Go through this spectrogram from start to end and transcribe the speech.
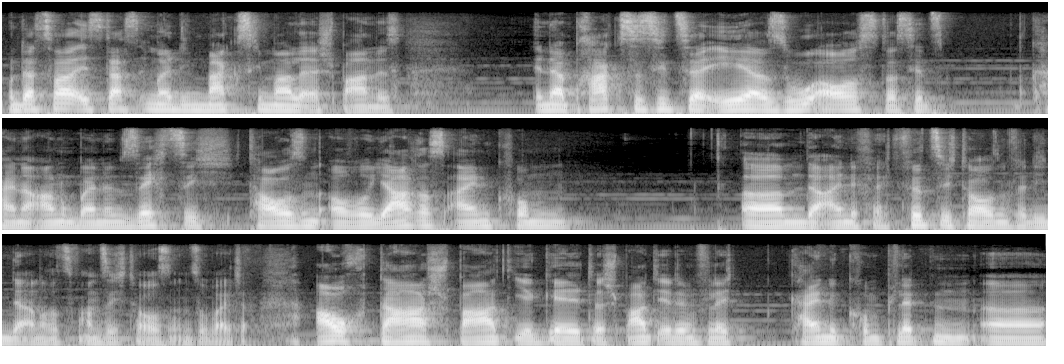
Und das war, ist das immer die maximale Ersparnis. In der Praxis sieht es ja eher so aus, dass jetzt, keine Ahnung, bei einem 60.000 Euro Jahreseinkommen ähm, der eine vielleicht 40.000 verdient, der andere 20.000 und so weiter. Auch da spart ihr Geld. Da spart ihr dann vielleicht keine kompletten äh,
